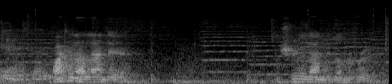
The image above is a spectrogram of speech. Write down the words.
There. Why did I land here? should have landed on the roof.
